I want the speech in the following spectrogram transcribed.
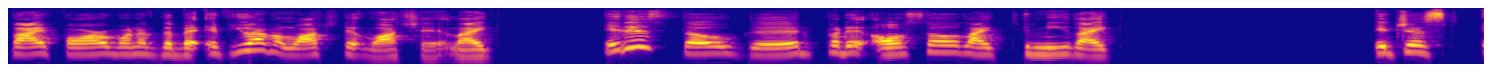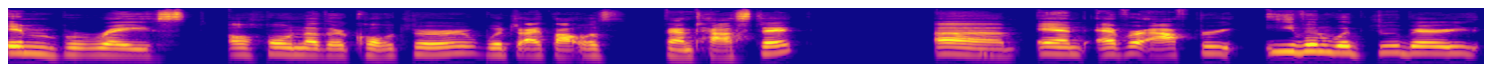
by far one of the best. If you haven't watched it, watch it. Like it is so good, but it also like to me like it just embraced a whole nother culture, which I thought was fantastic. Um, and Ever After, even with Drew Barry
